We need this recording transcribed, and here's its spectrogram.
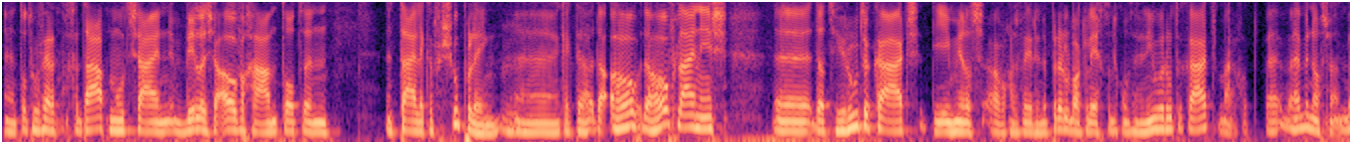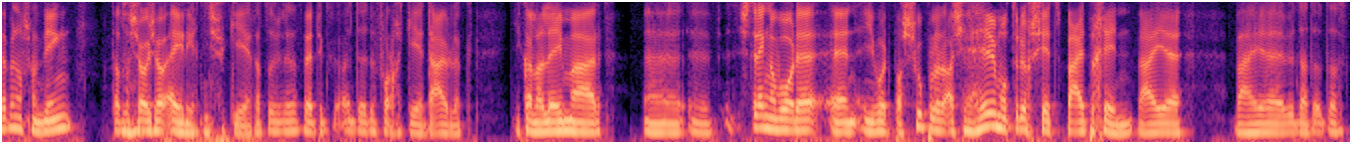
en tot hoever het gedaald moet zijn, willen ze overgaan tot een, een tijdelijke versoepeling. Eh, kijk, de, de, ho- de hoofdlijn is eh, dat die routekaart, die inmiddels overigens weer in de prullenbak ligt, want er komt een nieuwe routekaart. Maar goed, we, we hebben nog zo- we hebben nog zo'n ding. Dat was sowieso eenrichtingsverkeer. Dat, dat werd de, de vorige keer duidelijk. Je kan alleen maar eh, eh, strenger worden en je wordt pas soepeler als je helemaal terug zit bij het begin. Bij, eh, bij dat, dat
